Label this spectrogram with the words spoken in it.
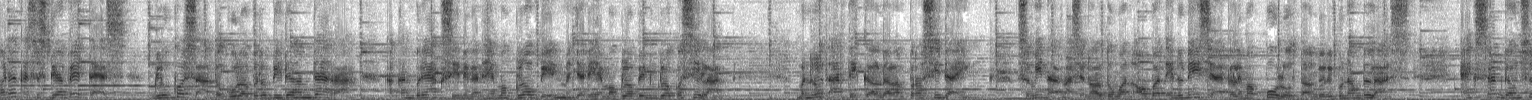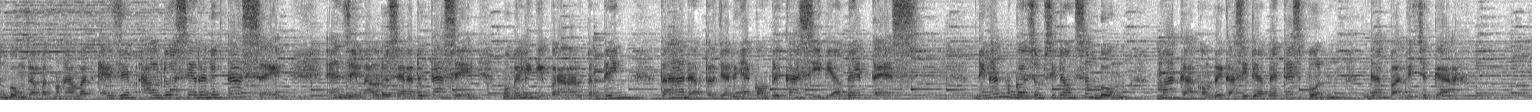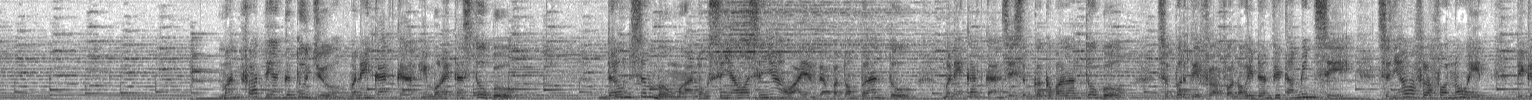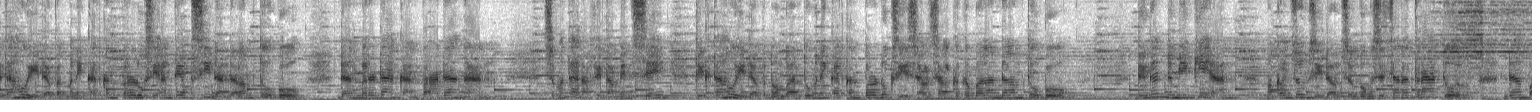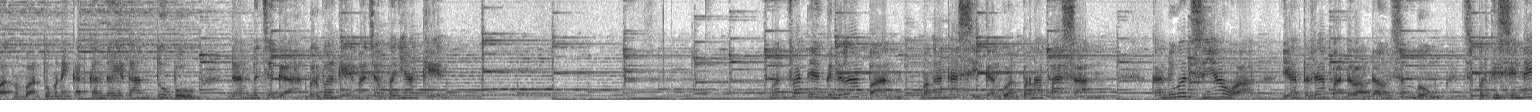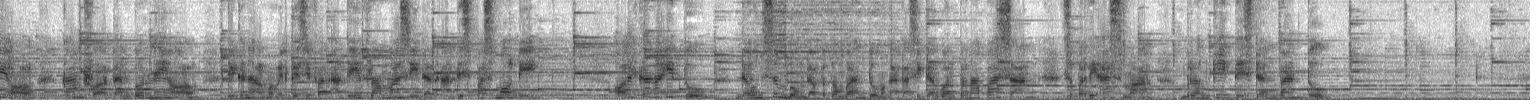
Pada kasus diabetes, glukosa atau gula berlebih dalam darah akan bereaksi dengan hemoglobin menjadi hemoglobin glukosilat. Menurut artikel dalam Prosidaing, Seminar Nasional Tumbuhan Obat Indonesia ke-50 tahun 2016, ekstrak daun sembung dapat menghambat enzim aldose reduktase. Enzim aldose reduktase memiliki peranan penting terhadap terjadinya komplikasi diabetes. Dengan mengkonsumsi daun sembung, maka komplikasi diabetes pun dapat dicegah. Manfaat yang ketujuh, meningkatkan imunitas tubuh. Daun sembung mengandung senyawa-senyawa yang dapat membantu meningkatkan sistem kekebalan tubuh, seperti flavonoid dan vitamin C. Senyawa flavonoid diketahui dapat meningkatkan produksi antioksidan dalam tubuh dan meredakan peradangan. Sementara vitamin C diketahui dapat membantu meningkatkan produksi sel-sel kekebalan dalam tubuh. Dengan demikian, mengkonsumsi daun sembung secara teratur dapat membantu meningkatkan daya tahan tubuh dan mencegah berbagai macam penyakit. Manfaat yang kedelapan, mengatasi gangguan pernapasan. Kandungan senyawa yang terdapat dalam daun sembung seperti sineol, kamfer, dan borneol dikenal memiliki sifat antiinflamasi dan antispasmodik. Oleh karena itu, daun sembung dapat membantu mengatasi gangguan pernapasan seperti asma, bronkitis, dan batuk.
